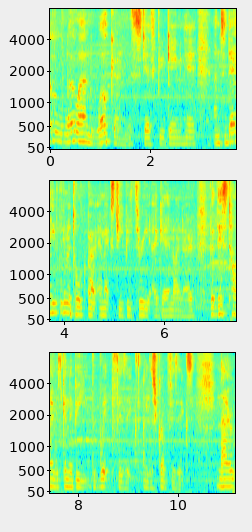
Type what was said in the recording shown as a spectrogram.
Hello and welcome, this is JSP Gaming here, and today we're going to talk about MXGP3 again, I know, but this time it's going to be the whip physics and the scrub physics. Now,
